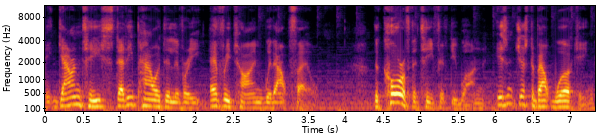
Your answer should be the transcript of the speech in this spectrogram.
It guarantees steady power delivery every time without fail. The core of the T51 isn't just about working,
